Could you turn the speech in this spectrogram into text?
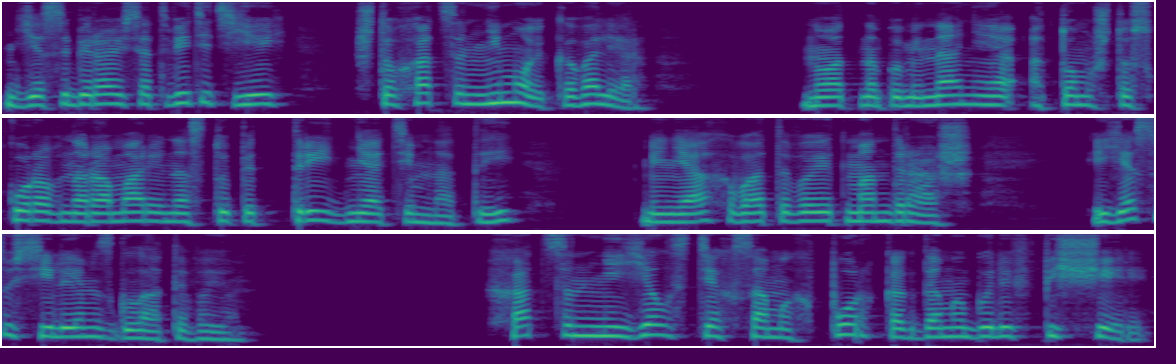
Я собираюсь ответить ей, что Хадсон не мой кавалер, но от напоминания о том, что скоро в Нарамаре наступит три дня темноты, меня охватывает мандраж, и я с усилием сглатываю. Хадсон не ел с тех самых пор, когда мы были в пещере,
